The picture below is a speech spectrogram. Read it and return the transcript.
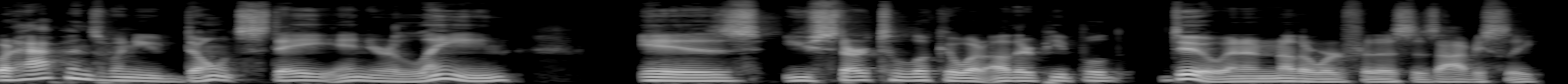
what happens when you don't stay in your lane is you start to look at what other people do. And another word for this is obviously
